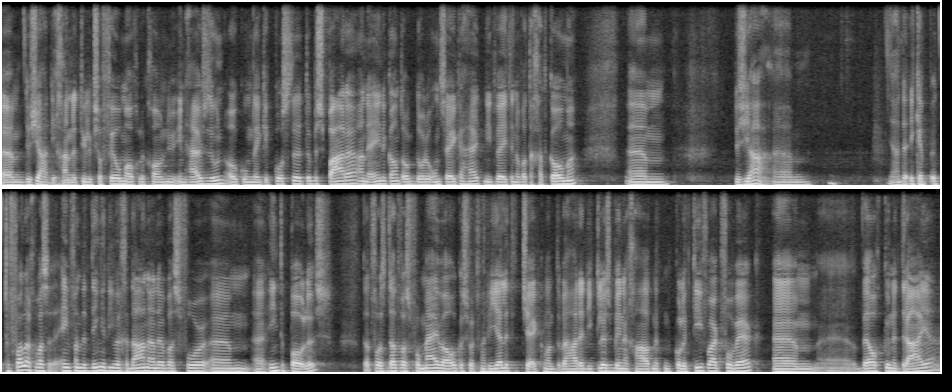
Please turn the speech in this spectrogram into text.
Ehm, dus ja, die gaan natuurlijk zoveel mogelijk gewoon nu in huis doen. Ook om, denk ik, kosten te besparen aan de ene kant. Ook door de onzekerheid, niet wetende wat er gaat komen. Ehm, dus ja, ehm, ja, ik heb, toevallig was een van de dingen die we gedaan hadden... was voor eh, Interpolis. Dat was, dat was voor mij wel ook een soort van reality check. Want we hadden die klus binnengehaald met een collectief waar ik voor werk. Ehm, eh, wel kunnen draaien,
